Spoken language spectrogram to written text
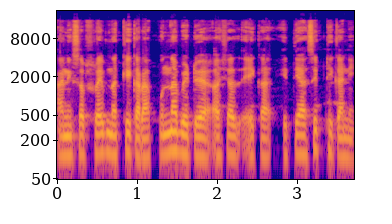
आणि सबस्क्राईब नक्की करा. पुन्हा भेटूया अशाच एका ऐतिहासिक ठिकाणी.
